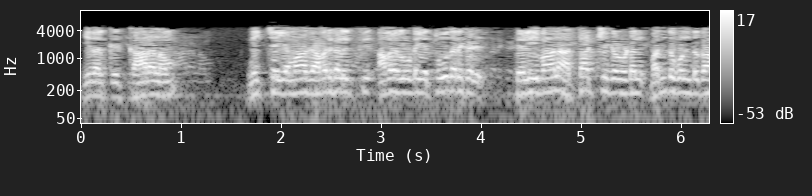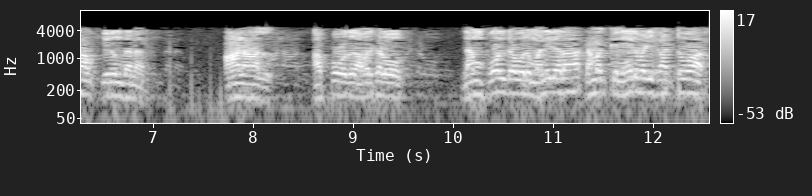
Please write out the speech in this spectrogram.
இதற்கு காரணம் நிச்சயமாக அவர்களுக்கு அவர்களுடைய தூதர்கள் தெளிவான அத்தாட்சிகளுடன் வந்து கொண்டுதான் இருந்தனர். ஆனால் அப்போது அவர்களோ நம் போன்ற ஒரு மனிதரா நமக்கு நேர் வழிகாட்டுவார்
